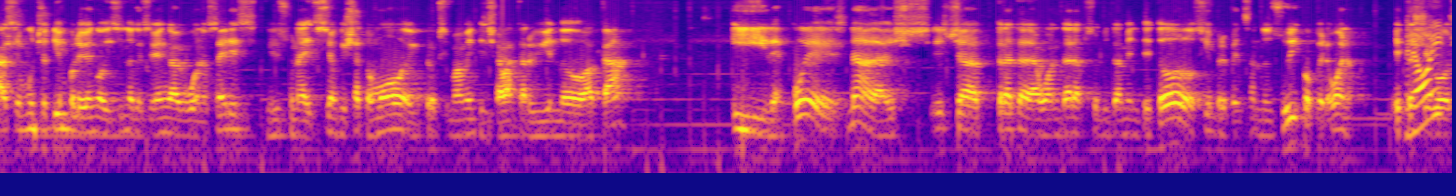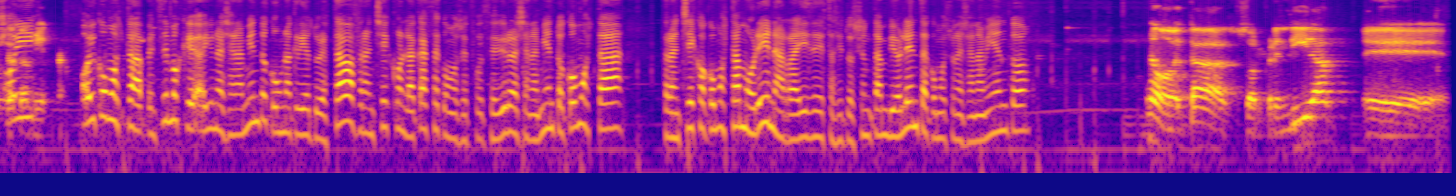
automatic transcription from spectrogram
hace mucho tiempo le vengo diciendo que se venga a Buenos Aires. Es una decisión que ya tomó y próximamente ya va a estar viviendo acá. Y después, nada, ella, trata de aguantar absolutamente todo, siempre pensando en su hijo, pero bueno, esto Pero hoy, llegó ya hoy, también. hoy cómo está, pensemos que hay un allanamiento con una criatura. ¿Estaba Francesco en la casa cuando se, fue- se dio el allanamiento? ¿Cómo está Francesco? ¿Cómo está Morena a raíz de esta situación tan violenta como es un allanamiento? No, está sorprendida. Eh,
